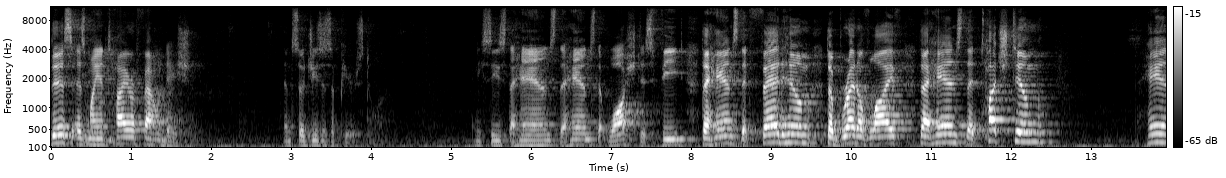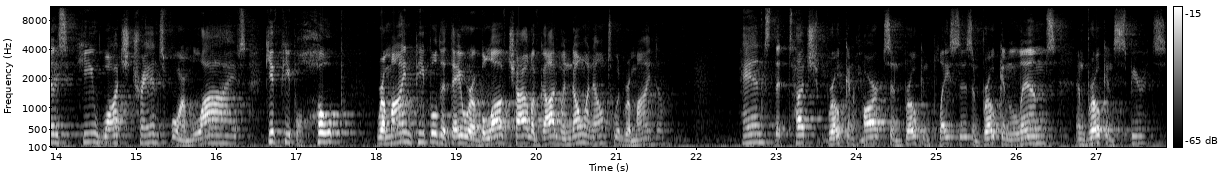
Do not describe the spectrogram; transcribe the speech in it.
this as my entire foundation. And so Jesus appears to him. And he sees the hands, the hands that washed his feet, the hands that fed him the bread of life, the hands that touched him hands he watched transform lives, give people hope, remind people that they were a beloved child of God when no one else would remind them. Hands that touched broken hearts and broken places and broken limbs and broken spirits.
